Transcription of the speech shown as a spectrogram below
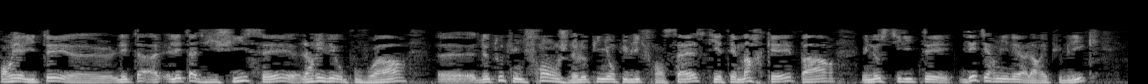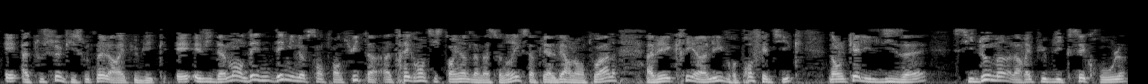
En réalité, euh, l'état de Vichy, c'est l'arrivée au pouvoir euh, de toute une frange de l'opinion publique française qui était marquée par une hostilité déterminée à la République et à tous ceux qui soutenaient la République. Et évidemment, dès, 1938, un, très grand historien de la maçonnerie, qui s'appelait Albert Lantoine, avait écrit un livre prophétique dans lequel il disait Si demain la République s'écroule,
